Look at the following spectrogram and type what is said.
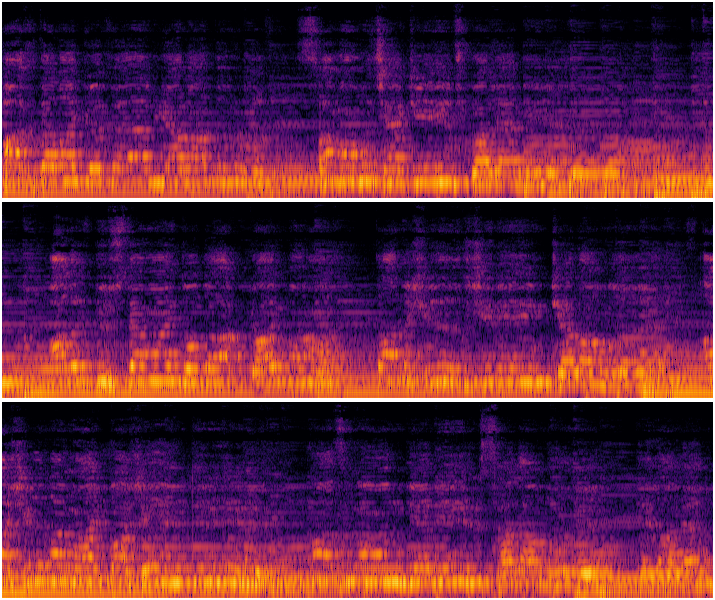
Hak dala güzel yaradı Samamı çekip kalemi? Alıp üstten ay dodak kayma Danışır şirin kelamı. Aşığına ay baş eğdirir Nazla verir selamı. El alem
